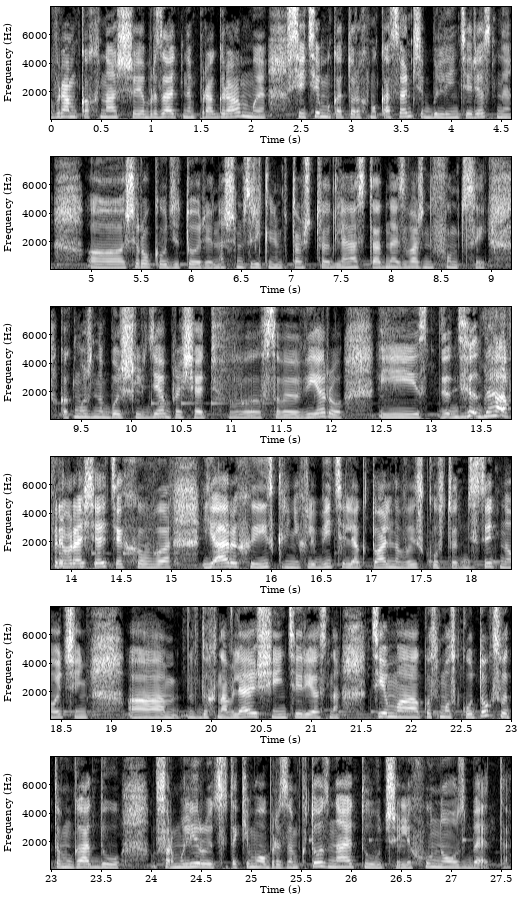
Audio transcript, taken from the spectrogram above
в рамках нашей образовательной программы все темы, которых мы касаемся, были интересны э, широкой аудитории, нашим зрителям, потому что для нас это одна из важных функций, как можно больше людей обращать в, свою веру и да, превращать их в ярых и искренних любителей актуального искусства. Это действительно очень вдохновляюще и интересно. Тема Cosmoscow Talks в этом году формулируется таким образом, кто знает лучше или who knows better.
